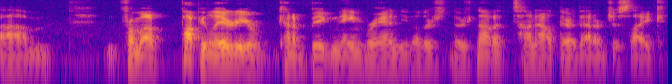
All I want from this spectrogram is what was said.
Um, from a popularity or kind of big name brand, you know, there's there's not a ton out there that are just like.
